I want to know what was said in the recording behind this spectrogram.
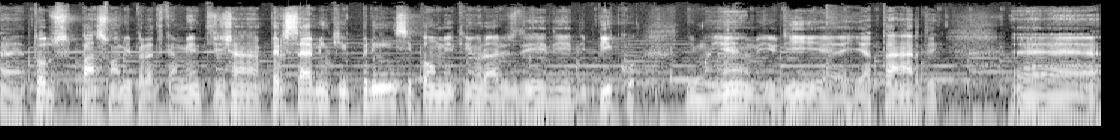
é, todos que passam ali praticamente já percebem que, principalmente em horários de, de, de pico, de manhã, meio-dia e à tarde, é,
